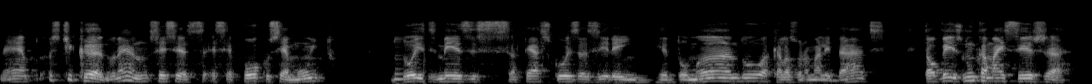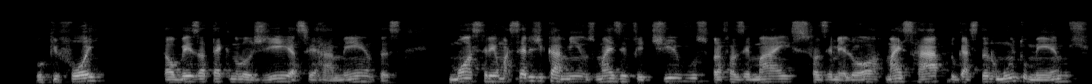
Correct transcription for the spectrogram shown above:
né, esticando, né? Não sei se é, se é pouco, se é muito, dois meses até as coisas irem retomando aquelas normalidades. Talvez nunca mais seja o que foi, talvez a tecnologia, as ferramentas mostrem uma série de caminhos mais efetivos para fazer mais, fazer melhor, mais rápido, gastando muito menos.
